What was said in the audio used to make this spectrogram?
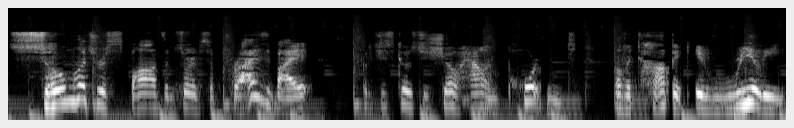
so much response. I'm sort of surprised by it, but it just goes to show how important of a topic it really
